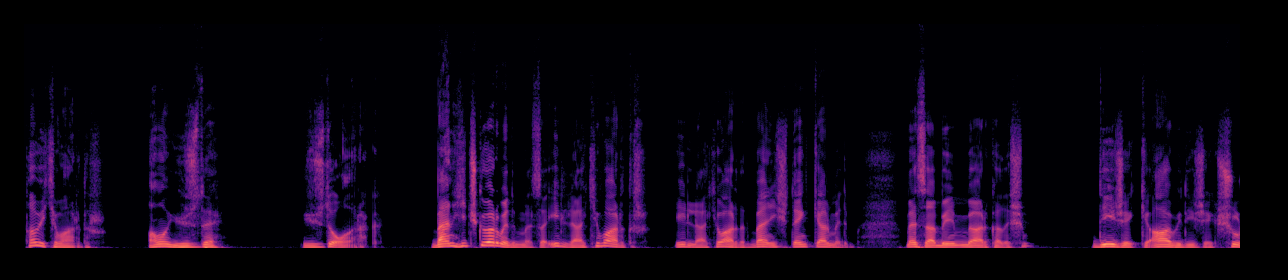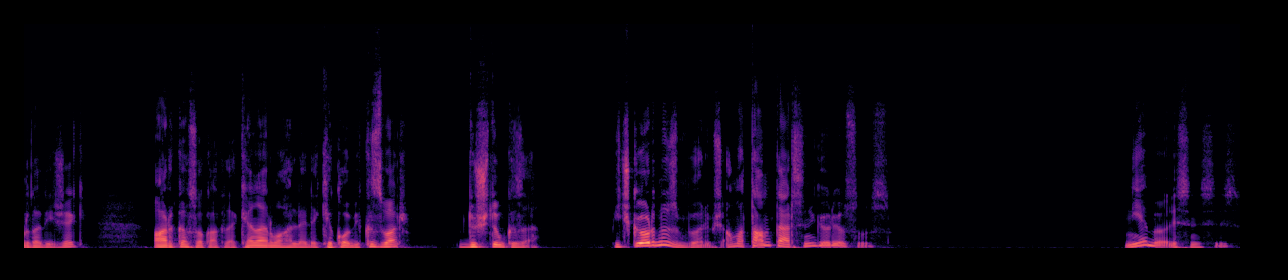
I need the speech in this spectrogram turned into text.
Tabii ki vardır. Ama yüzde. Yüzde olarak. Ben hiç görmedim mesela. İlla ki vardır. İlla ki vardır. Ben hiç denk gelmedim. Mesela benim bir arkadaşım diyecek ki abi diyecek şurada diyecek. Arka sokakta kenar mahallede keko bir kız var. Düştüm kıza. Hiç gördünüz mü böyle bir şey? Ama tam tersini görüyorsunuz. Niye böylesiniz siz?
